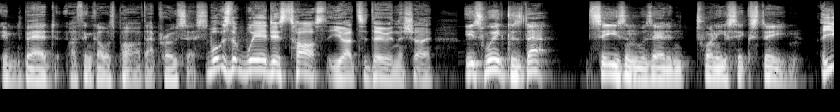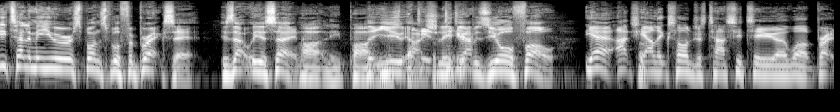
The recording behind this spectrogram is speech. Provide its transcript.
embed. I think I was part of that process. What was the weirdest task that you had to do in the show? It's weird because that season was aired in 2016. Are you telling me you were responsible for Brexit? Is that what you're saying? Partly, partly. that you actually, Did you it was your fault. Yeah, actually, Alex Horne just asked you to uh, what bre-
